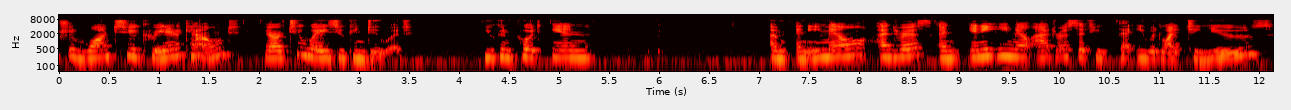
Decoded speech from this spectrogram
should want to create an account, there are two ways you can do it. You can put in an, an email address and any email address if you that you would like to use.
